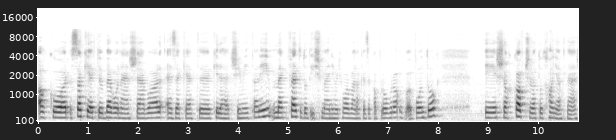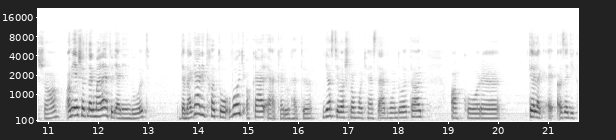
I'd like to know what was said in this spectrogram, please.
akkor szakértő bevonásával ezeket ki lehet simítani, meg fel tudod ismerni, hogy hol vannak ezek a program, pontok, és a kapcsolatot hanyatlása, ami esetleg már lehet, hogy elindult, de megállítható, vagy akár elkerülhető. Így azt javaslom, hogy ha ezt átgondoltad, akkor tényleg az egyik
